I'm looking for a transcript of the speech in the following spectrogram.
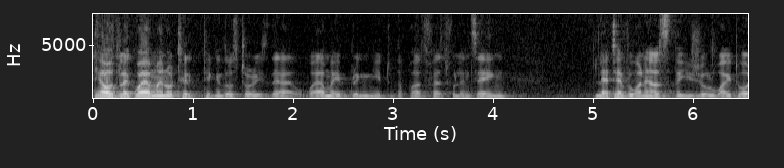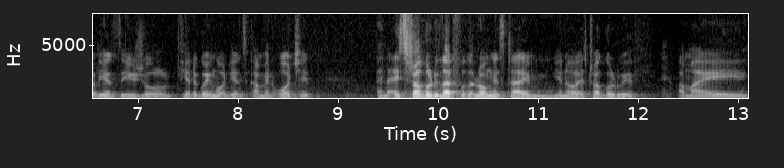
yeah, I was like, why am I not t- taking those stories there? Why am I bringing it to the Perth Festival and saying, let everyone else, the usual white audience, the usual theater-going audience, come and watch it? And I struggled with that for the longest time. You know, I struggled with, am I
